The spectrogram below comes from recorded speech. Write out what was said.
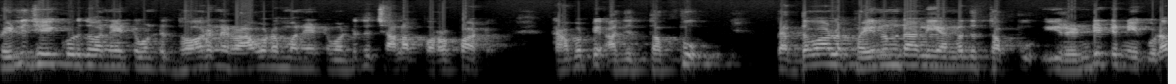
పెళ్ళి చేయకూడదు అనేటువంటి ధోరణి రావడం అనేటువంటిది చాలా పొరపాటు. కాబట్టి అది తప్పు. పెద్దవాళ్ళు పైన ఉండాలి అన్నది తప్పు. ఈ రెండింటినీ కూడా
